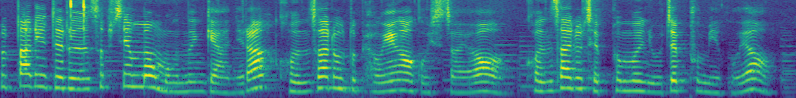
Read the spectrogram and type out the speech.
쏘다리들은 습식만 먹는 게 아니라 건사료도 병행하고 있어요. 건사료 제품은 이 제품이고요.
